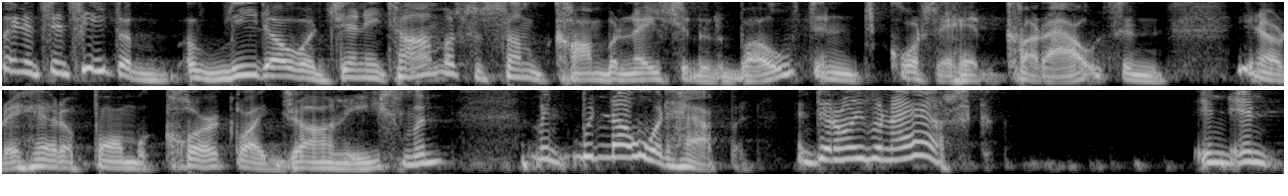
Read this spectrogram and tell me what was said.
I mean, it's, it's either Alito or Ginni Thomas or some combination of the both. And of course, they had cutouts and, you know, they had a former clerk like John Eastman. I mean, we know what happened. And they don't even ask. And, and,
